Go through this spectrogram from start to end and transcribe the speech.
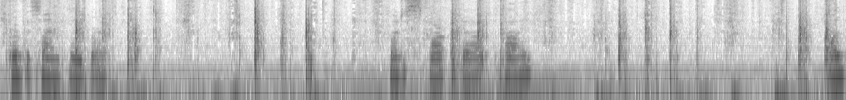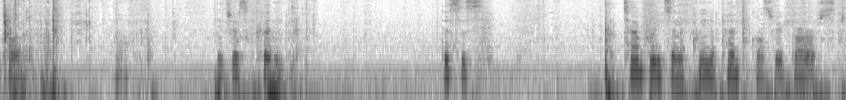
For the sign of Libra. What is spark about? Fine. One card. Oh, you just couldn't. This is Temperance and a Queen of Pentacles reversed.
